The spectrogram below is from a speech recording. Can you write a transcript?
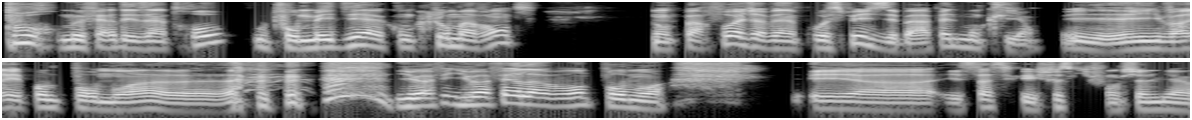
pour me faire des intros ou pour m'aider à conclure ma vente. Donc parfois j'avais un prospect, je disais bah appelle mon client, et, il va répondre pour moi, euh, il va il va faire la vente pour moi. Et, euh, et ça, c'est quelque chose qui fonctionne bien.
